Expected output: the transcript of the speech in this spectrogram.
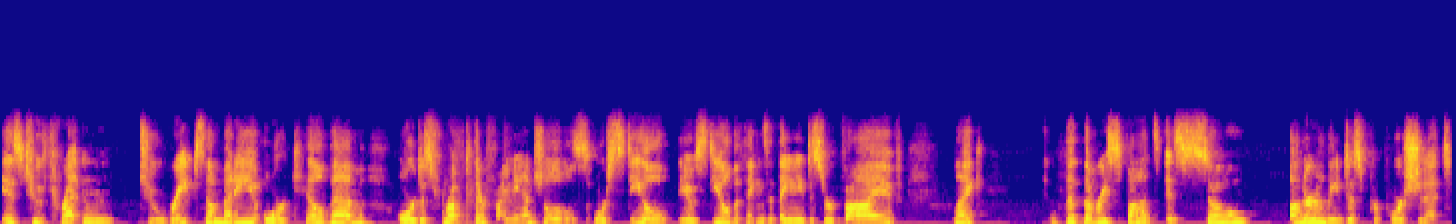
is to threaten to rape somebody or kill them or disrupt their financials or steal you know steal the things that they need to survive like the the response is so utterly disproportionate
